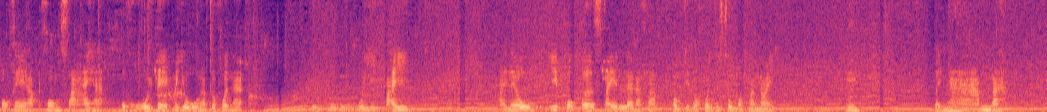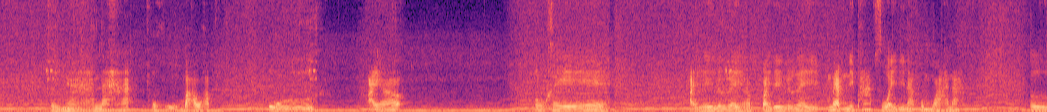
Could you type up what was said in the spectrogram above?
โอเคครับโค้งซ้ายฮะโอ้โหเบรกไม่อยู่ครับทุกคนฮะโอ้โหไปไปเร็ว26เปอร์เซ็นต์แล้วนะครับ ผมคิดว่าคนจะซูมออกมาหน่อย อืมสวยงามนะสวยงามนะฮะโอ้โหเบาครับโอ้ไปครับ โอเค ไปเรื่อยๆครับ ไปเรื่อยๆแมปนี้ภาพสวยดีนะ ผมว่านะ เออ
